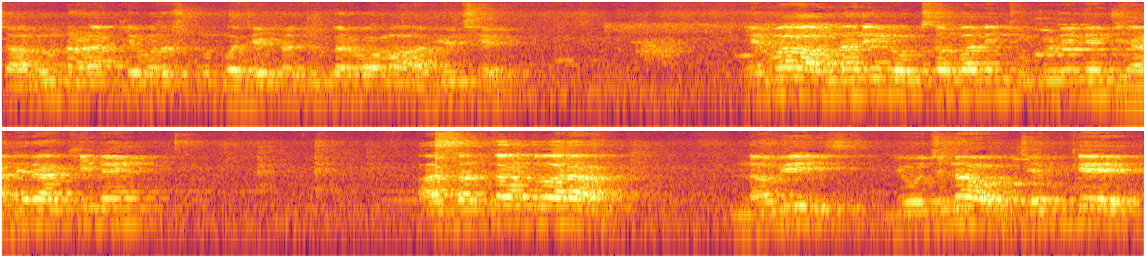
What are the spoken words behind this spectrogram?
ચાલુ નાણાકીય વર્ષનું બજેટ રજૂ કરવામાં આવ્યું છે, એમાં આવનારી લોકસભાની ચૂંટણીને ધ્યાને રાખીને આ સરકાર દ્વારા નવી યોજનાઓ, જેમ કે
